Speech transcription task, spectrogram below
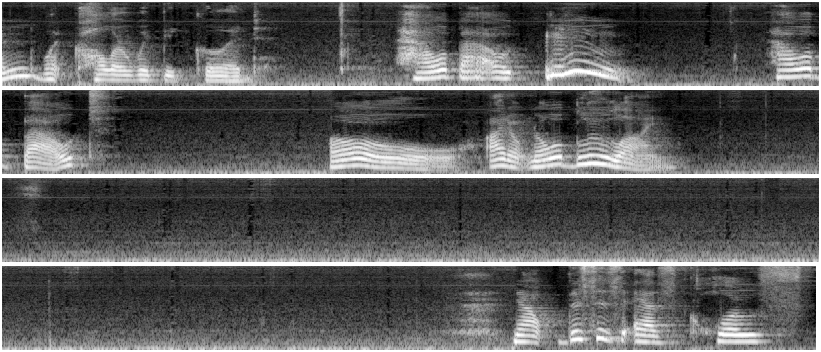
what color would be good? How about, how about, oh, I don't know, a blue line. Now, this is as close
